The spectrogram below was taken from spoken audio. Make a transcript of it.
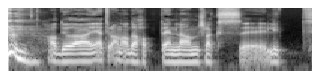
hadde jo da Jeg tror han hadde hatt en eller annen slags litt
